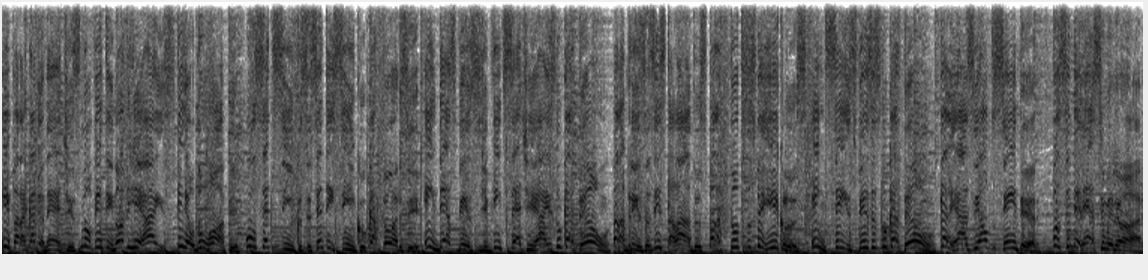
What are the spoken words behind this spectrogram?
E para caminhonetes, R$ reais. Pneu Dunlop, 175 65 14 em 10 vezes de R$ reais no cartão. Para-brisas instalados para todos os veículos em 6 vezes no cartão. Caliase Auto Center. Você merece o melhor.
